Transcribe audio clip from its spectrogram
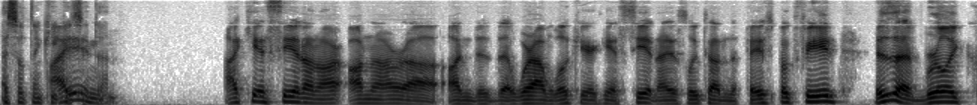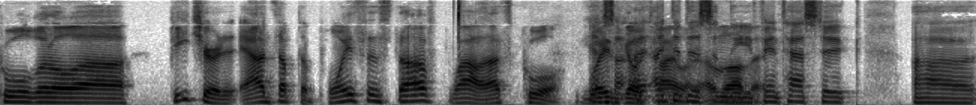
I still think he I gets it done. I can't see it on our on our uh, on the, the where I'm looking. I can't see it, and I just looked on the Facebook feed. This is a really cool little uh, feature, and it adds up the points and stuff. Wow, that's cool. Way Yes, to go, I, I did this I in the it. fantastic uh,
